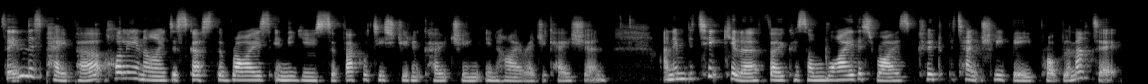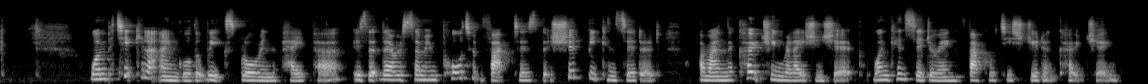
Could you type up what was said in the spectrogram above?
So, in this paper, Holly and I discuss the rise in the use of faculty student coaching in higher education, and in particular, focus on why this rise could potentially be problematic. One particular angle that we explore in the paper is that there are some important factors that should be considered around the coaching relationship when considering faculty student coaching.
